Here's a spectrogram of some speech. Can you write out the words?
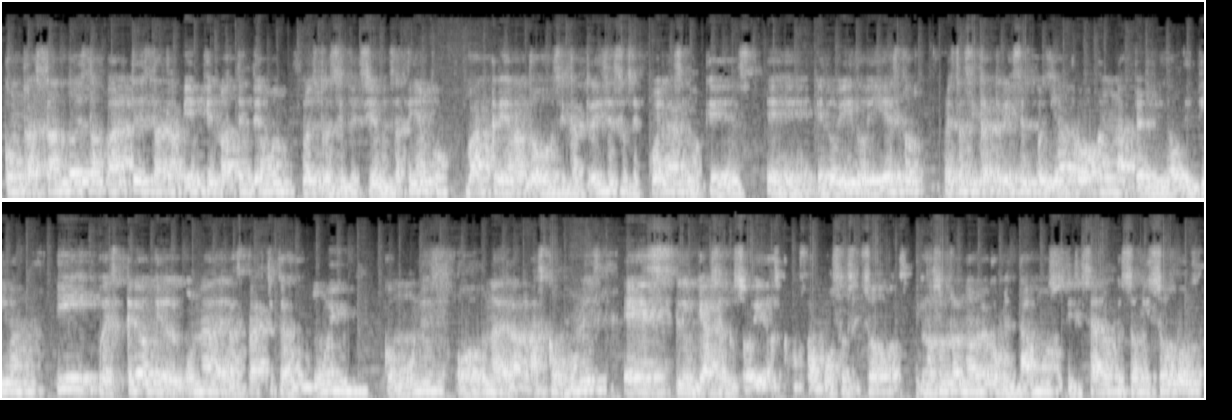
Contrastando esta parte está también que no atendemos nuestras infecciones a tiempo. Van creando cicatrices o secuelas en lo que es eh, el oído y esto, estas cicatrices pues ya provocan una pérdida auditiva. Y pues creo que una de las prácticas muy comunes o una de las más comunes es limpiarse los oídos como famosos hisopos. Nosotros no recomendamos utilizar lo que son hisopos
